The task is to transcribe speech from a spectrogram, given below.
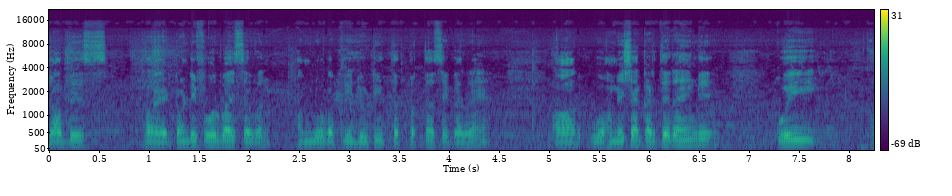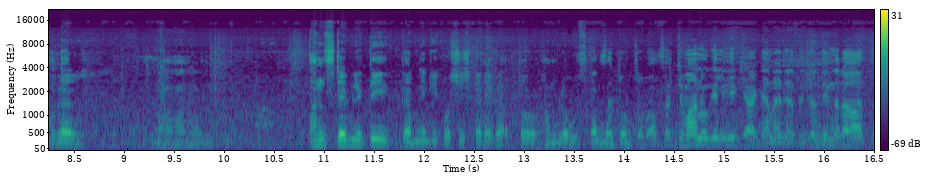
24 ट्वेंटी फोर बाई सेवन हम लोग अपनी ड्यूटी तत्परता से कर रहे हैं और वो हमेशा करते रहेंगे। कोई अगर अनस्टेबिलिटी करने की कोशिश करेगा तो हम लोग उसका मुँह तोड़ जवाब सर जवानों के लिए क्या कहना चाहते हैं? जो दिन रात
